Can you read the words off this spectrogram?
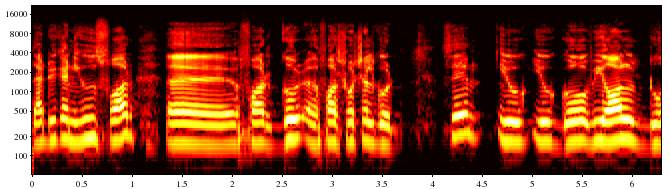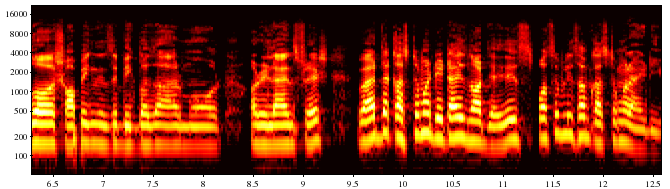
that we can use for uh, for good for social good. Say you you go, we all do our shopping in say Big Bazaar, More, or Reliance Fresh, where the customer data is not there. There is possibly some customer ID.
